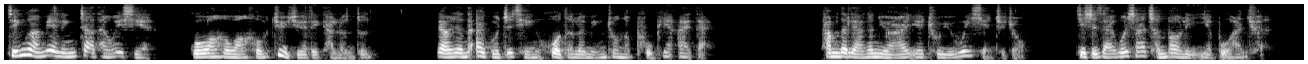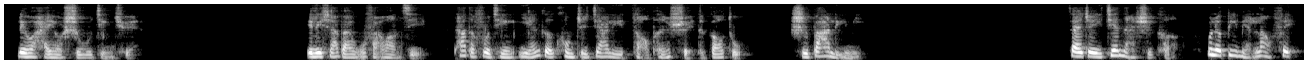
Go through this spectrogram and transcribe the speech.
尽管面临炸弹威胁，国王和王后拒绝离开伦敦，两人的爱国之情获得了民众的普遍爱戴。他们的两个女儿也处于危险之中，即使在温莎城堡里也不安全。另外还有食物紧缺。伊丽莎白无法忘记，她的父亲严格控制家里澡盆水的高度，十八厘米。在这一艰难时刻，为了避免浪费，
